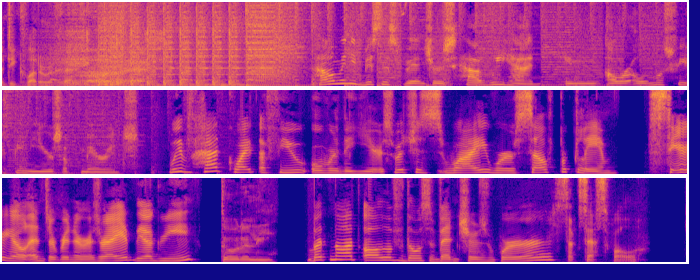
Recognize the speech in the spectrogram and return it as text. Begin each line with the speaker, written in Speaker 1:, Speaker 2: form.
Speaker 1: The Dklutr Effect.
Speaker 2: How many business ventures have we had in our almost 15 years of marriage?
Speaker 3: We've had quite a few over the years, which is why we're self proclaimed serial entrepreneurs, right? Do you agree?
Speaker 2: Totally.
Speaker 3: But not all of those ventures were successful.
